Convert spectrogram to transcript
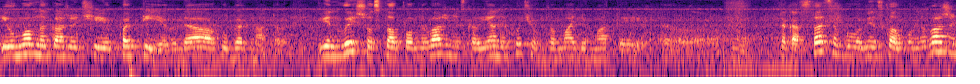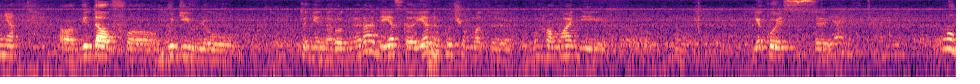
І, умовно кажучи, Папієв, да, губернатор, він вийшов, склав повноваження, сказав, я не хочу в громаді мати, е, ну, така ситуація була, він склав повноваження, віддав е, будівлю тоді Народної Ради, я сказав, я не хочу мати в громаді е, ну, якоїсь е, ну,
